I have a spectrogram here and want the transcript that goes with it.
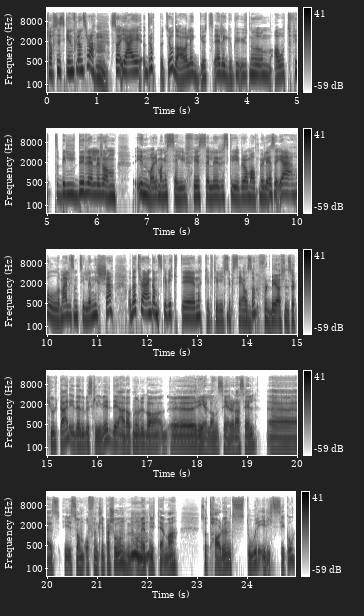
klassisk influenser, da. Mm. Så jeg droppet jo da å legge ut Jeg legger jo ikke ut noen outfit-bilder eller sånn innmari mange selfies eller skriver om alt mulig. Altså, jeg holder meg liksom til en nisje, og det tror jeg er en ganske viktig nøkkel til suksess også. For det jeg syns er kult der, i det du beskriver, det er at når du da øh, relanserer deg selv øh, som offentlig person med, og med et Mhm. nytt tema, så tar du en stor risiko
